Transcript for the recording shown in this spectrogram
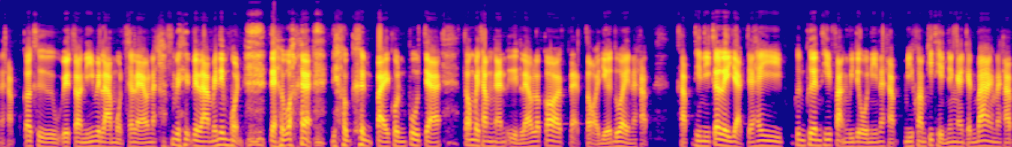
นะครับก็คือเวตอนนี้เวลาหมดซะแล้วนะครับ เวลาไม่ได้หมด แต่ว่าเดี๋ยวเกินไปคนพูดจะต้องไปทำงานอื่นแล้ว แล้วก็แตะต่อเยอะด้วยนะครับ ครับทีนี้ก็เลยอยากจะให้เพื่อนๆที่ฟังวิดีโอนี้นะครับมีความคิดเห็นยังไงกันบ้างนะครับ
